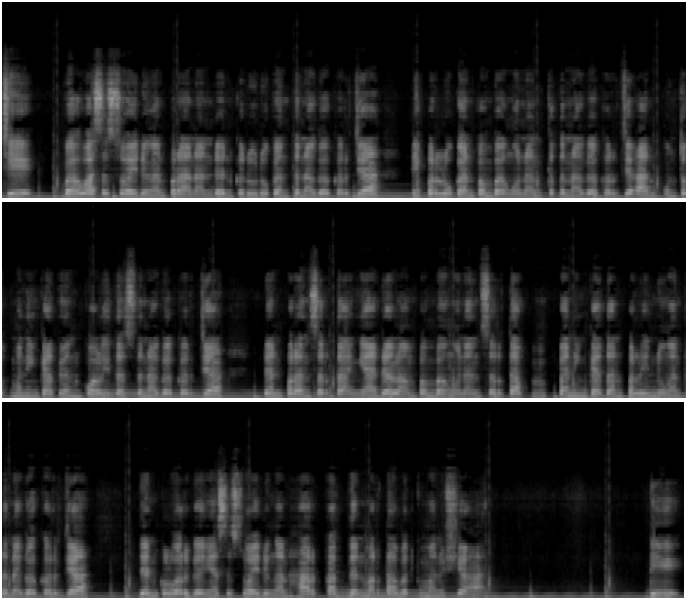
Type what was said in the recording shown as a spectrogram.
C. Bahwa sesuai dengan peranan dan kedudukan tenaga kerja, diperlukan pembangunan ketenaga kerjaan untuk meningkatkan kualitas tenaga kerja dan peran sertanya dalam pembangunan serta peningkatan perlindungan tenaga kerja dan keluarganya sesuai dengan harkat dan martabat kemanusiaan. D.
